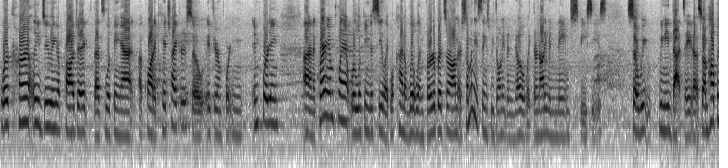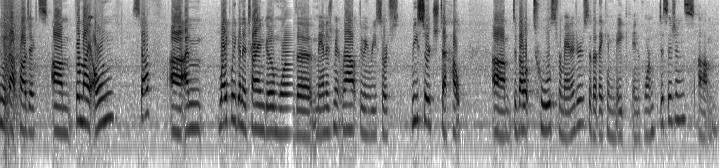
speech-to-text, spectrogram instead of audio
we're currently doing a project that's looking at aquatic hitchhikers. So if you're importing importing an aquarium plant, we're looking to see like what kind of little invertebrates are on there. Some of these things we don't even know, like they're not even named species. So we, we need that data. So I'm helping with that project. Um, for my own stuff, uh, I'm likely going to try and go more the management route, doing research research to help um, develop tools for managers so that they can make informed decisions. Um,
